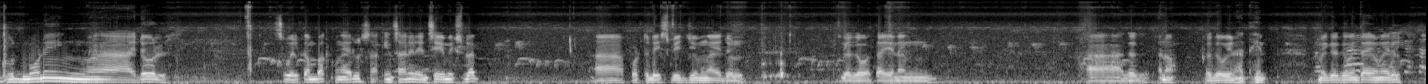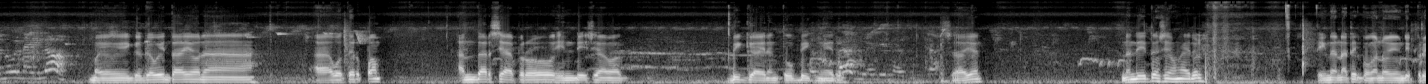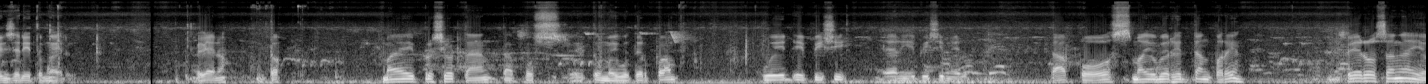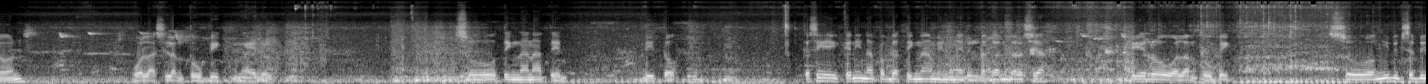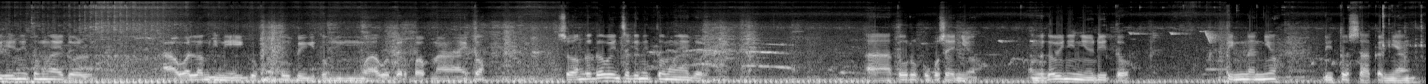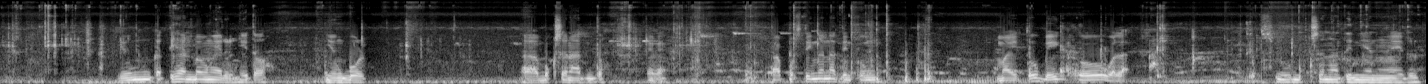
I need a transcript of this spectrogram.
Good morning mga idol. So welcome back mga idol sa aking channel NCMX Vlog. Ah, For today's video mga idol Gagawa tayo ng ah, gag- Ano gagawin natin. May gagawin tayo mga idol. May gagawin tayo na ah, water pump. Andar siya pero hindi siya magbigay ng tubig mga idol. So ayan. Nandito siya mga idol. Tingnan natin kung ano yung difference dito mga idol Ayan no. Ito. May pressure tank tapos ito may water pump with APC. Ayan yung APC meron. Tapos may overhead tank pa rin. Pero sa ngayon wala silang tubig mga idol. So tingnan natin dito. Kasi kanina pagdating namin mga idol nagandar siya pero walang tubig. So ang ibig sabihin nito mga idol ah, walang hinihigop na tubig itong ah, water pump na ito. So ang gagawin sa ganito mga idol ah, turo ko po sa inyo. Ang gagawin ninyo dito tingnan nyo dito sa kanyang yung katihan ba mga idol? Ito yung bolt. Ah, buksan natin to. Okay. tapos tingnan natin kung may tubig o wala. So buksan natin yan mga idol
